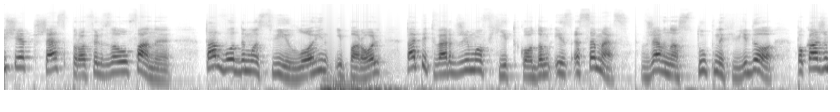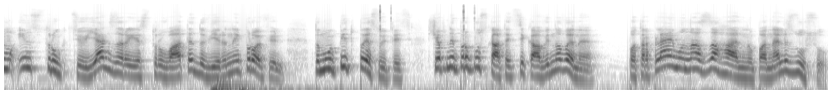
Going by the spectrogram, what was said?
Ще przez профіль заufany. Та вводимо свій логін і пароль та підтверджуємо вхід кодом із SMS. Вже в наступних відео покажемо інструкцію, як зареєструвати довірений профіль. Тому підписуйтесь, щоб не пропускати цікаві новини. Потрапляємо на загальну панель ЗУСу.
